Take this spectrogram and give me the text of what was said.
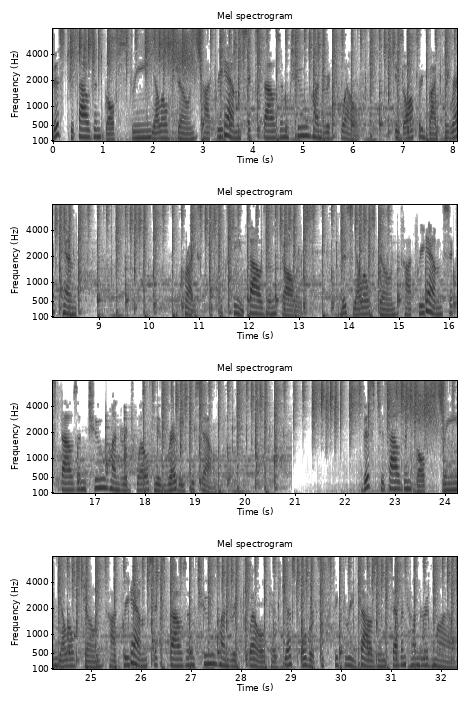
This 2000 Gulfstream Yellowstone Capri M6212 is offered by FreeRek10. Priced at $16,000, this Yellowstone Capri M6212 is ready to sell. This 2000 Gulfstream Yellowstone Capri M6212 has just over 63,700 miles.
